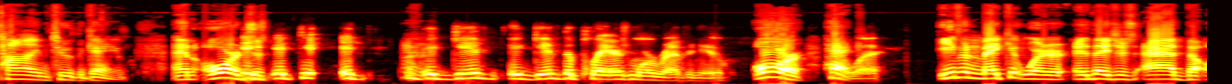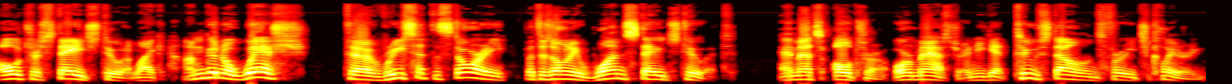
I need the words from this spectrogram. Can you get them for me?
time to the game, and or just it it it, it give it give the players more revenue. or heck, even make it where they just add the ultra stage to it. Like I'm gonna wish to reset the story, but there's only one stage to it, and that's ultra or master, and you get two stones for each clearing.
